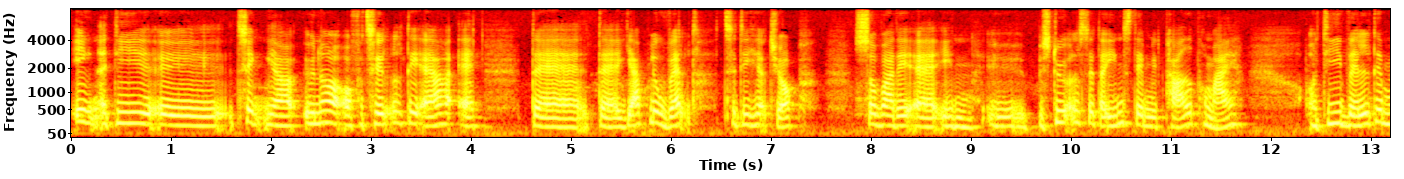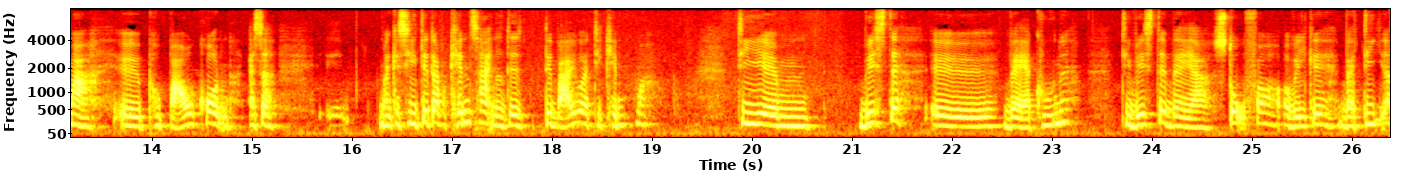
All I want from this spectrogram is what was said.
en af de øh, ting, jeg ynder at fortælle, det er, at da, da jeg blev valgt til det her job, så var det af en øh, bestyrelse, der enstemmigt pegede på mig. Og de valgte mig øh, på baggrund, altså øh, man kan sige, det der var kendetegnet, det, det var jo, at de kendte mig. De øh, vidste, øh, hvad jeg kunne. De vidste, hvad jeg stod for, og hvilke værdier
